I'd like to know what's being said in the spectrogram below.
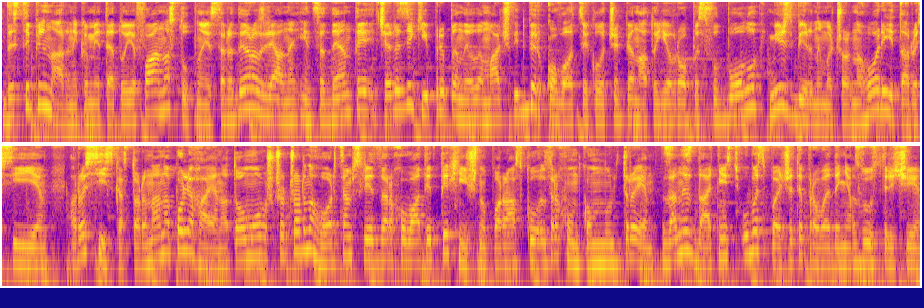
Дисциплінарний комітет УЄФА наступної середи розгляне інциденти, через які припинили матч відбіркового циклу чемпіонату Європи з футболу між збірними Чорногорії та Росії. Російська сторона наполягає на тому, що чорногорцям слід зарахувати технічну поразку з рахунком 0-3 за нездатність убезпечити проведення зустрічі.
